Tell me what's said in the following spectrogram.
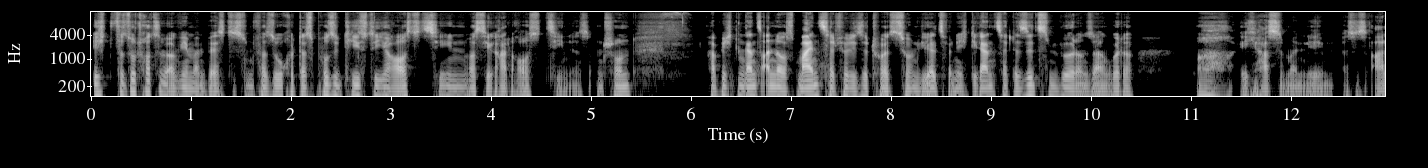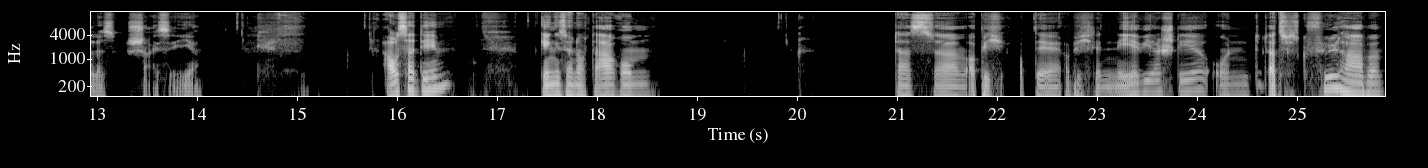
ich versuche trotzdem irgendwie mein Bestes und versuche, das Positivste hier rauszuziehen, was hier gerade rauszuziehen ist. Und schon habe ich ein ganz anderes Mindset für die Situation, wie als wenn ich die ganze Zeit da sitzen würde und sagen würde: „Oh, ich hasse mein Leben. Es ist alles scheiße hier.“ Außerdem ging es ja noch darum dass, ähm ob ich ob der ob ich der Nähe widerstehe und dass ich das Gefühl habe,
